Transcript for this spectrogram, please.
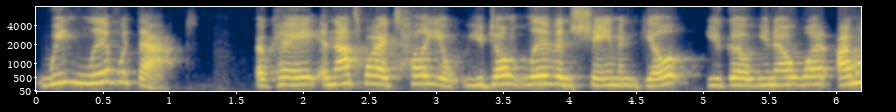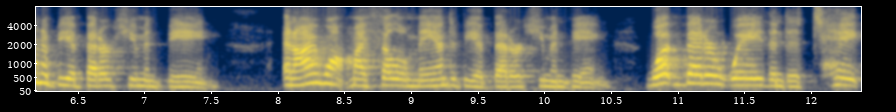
We live with that. Okay. And that's why I tell you, you don't live in shame and guilt. You go, you know what? I want to be a better human being. And I want my fellow man to be a better human being. What better way than to take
